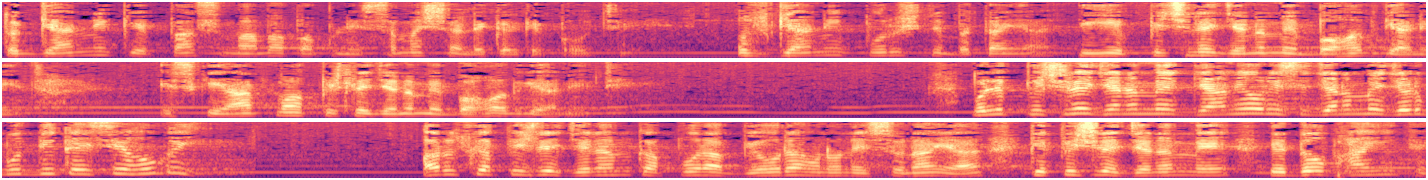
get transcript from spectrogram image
तो ज्ञानी के पास माँ बाप अपनी समस्या लेकर के पहुँचे। उस ज्ञानी पुरुष ने बताया कि ये पिछले जन्म में बहुत ज्ञानी था। इसकी आत्मा पिछले जन्म में बहुत ज्ञानी थी। बोले, पिछले जन्म में ज्ञानी और इस जन्म में जड़ बुद्धि कैसे हो गई? और उसका पिछले जन्म का पूरा ब्यौरा उन्होंने सुनाया कि पिछले जन्म में ये दो भाई थे।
